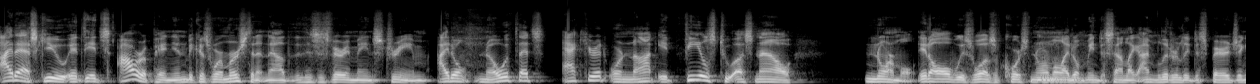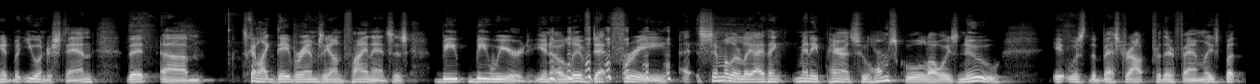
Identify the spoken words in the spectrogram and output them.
I'd ask you. It, it's our opinion because we're immersed in it now that this is very mainstream. I don't know if that's accurate or not. It feels to us now normal. It always was, of course, normal. I don't mean to sound like I'm literally disparaging it, but you understand that um, it's kind of like Dave Ramsey on finances. Be be weird, you know, live debt free. Uh, similarly, I think many parents who homeschooled always knew it was the best route for their families, but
